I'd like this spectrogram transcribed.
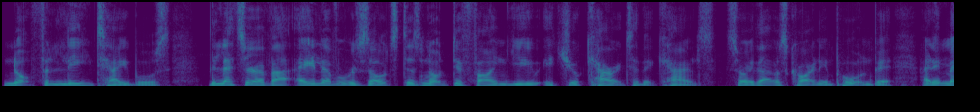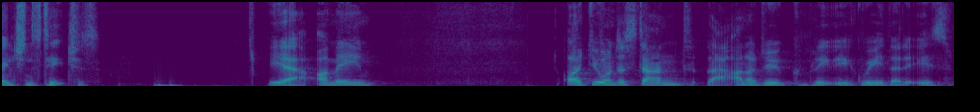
not for league tables. The letter of our A level results does not define you; it's your character that counts. Sorry, that was quite an important bit, and it mentions teachers. Yeah, I mean, I do understand that, and I do completely agree that it is,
